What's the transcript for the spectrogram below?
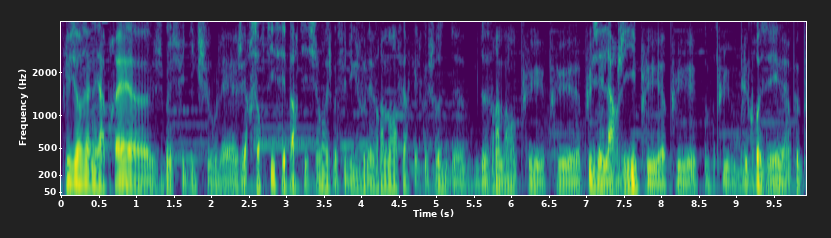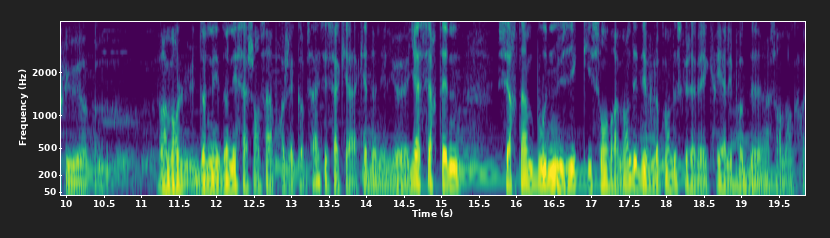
plusieurs années après, euh, je me suis dit que je voulais, j'ai ressorti ces partitions et je me suis dit que je voulais vraiment en faire quelque chose de, de vraiment plus, plus, plus élargi, plus, plus, plus, plus creusé, un peu plus euh, vraiment lui donner, donner sa chance à un projet comme ça. Et c'est ça qui a, qui a, donné lieu. Il y a certaines, certains bouts de musique qui sont vraiment des développements de ce que j'avais écrit à l'époque de Vincent d'encre.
